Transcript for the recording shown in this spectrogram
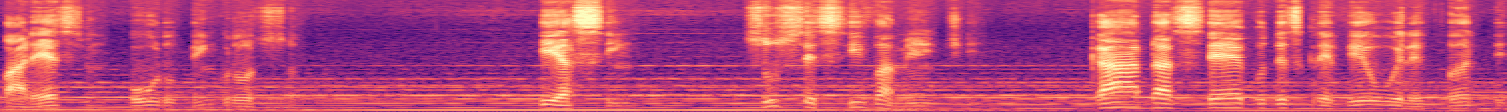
Parece um couro bem grosso. E assim, sucessivamente, cada cego descreveu o elefante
